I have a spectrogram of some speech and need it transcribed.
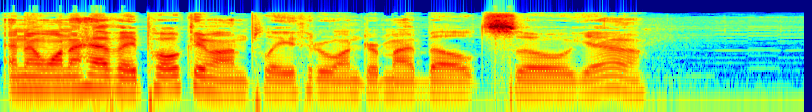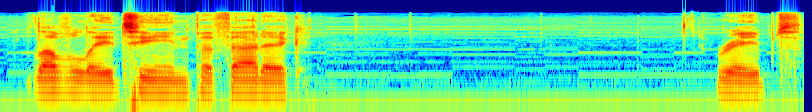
And I want to have a Pokemon playthrough under my belt, so yeah. Level 18, pathetic. Raped.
